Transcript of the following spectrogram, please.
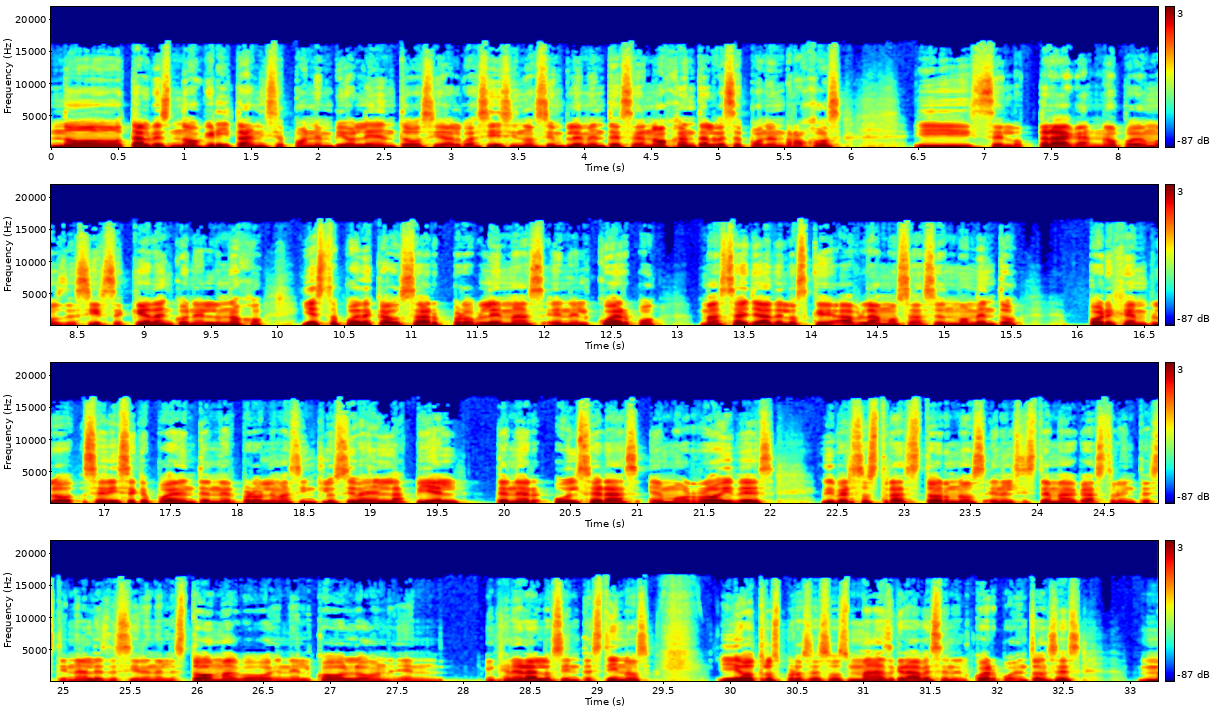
no, tal vez no gritan y se ponen violentos y algo así, sino simplemente se enojan, tal vez se ponen rojos y se lo tragan, ¿no? Podemos decir, se quedan con el enojo. Y esto puede causar problemas en el cuerpo, más allá de los que hablamos hace un momento. Por ejemplo, se dice que pueden tener problemas inclusive en la piel, tener úlceras, hemorroides, diversos trastornos en el sistema gastrointestinal, es decir, en el estómago, en el colon, en, en general los intestinos y otros procesos más graves en el cuerpo. Entonces,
